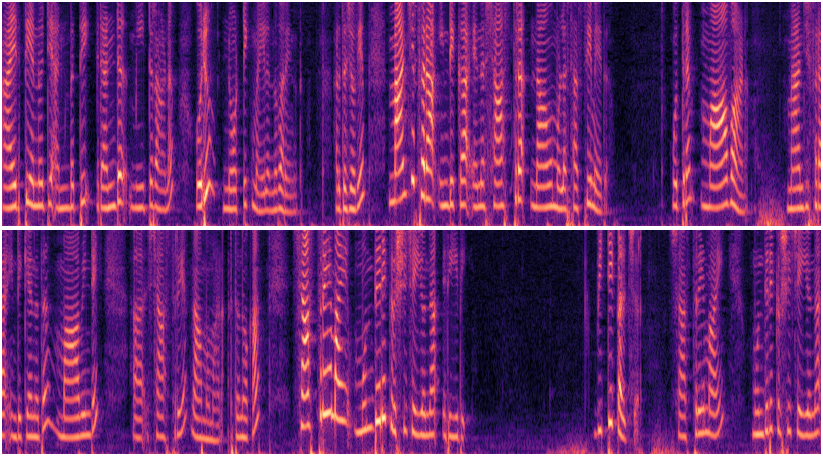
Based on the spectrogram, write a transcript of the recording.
ആയിരത്തി എണ്ണൂറ്റി അൻപത്തി രണ്ട് മീറ്റർ ആണ് ഒരു നോട്ടിക് മൈൽ എന്ന് പറയുന്നത്. അടുത്ത ചോദ്യം. മാഞ്ചിഫെറ ഇൻഡിക്ക എന്ന ശാസ്ത്ര നാമമുള്ള സസ്യമേത് ഉത്തരം മാവാണ്. മാഞ്ചിഫെറ ഇൻഡിക്ക എന്നത് മാവിന്റെ ശാസ്ത്രീയ നാമമാണ്. അടുത്ത നോക്കാം. ശാസ്ത്രീയമായി മുന്തിരി കൃഷി ചെയ്യുന്ന രീതി. വിറ്റിക്കൾച്ചർ. ശാസ്ത്രീയമായി മുന്തിരി കൃഷി ചെയ്യുന്ന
